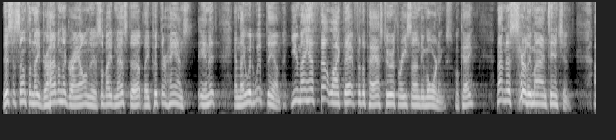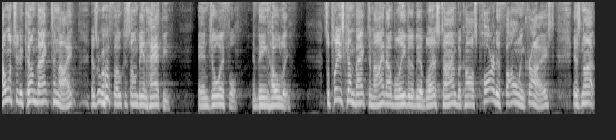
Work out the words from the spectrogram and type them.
This is something they drive in the ground, and if somebody messed up, they put their hands in it and they would whip them. You may have felt like that for the past two or three Sunday mornings, okay? Not necessarily my intention. I want you to come back tonight as we're going to focus on being happy and joyful and being holy. So please come back tonight. I believe it'll be a blessed time because part of following Christ is not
